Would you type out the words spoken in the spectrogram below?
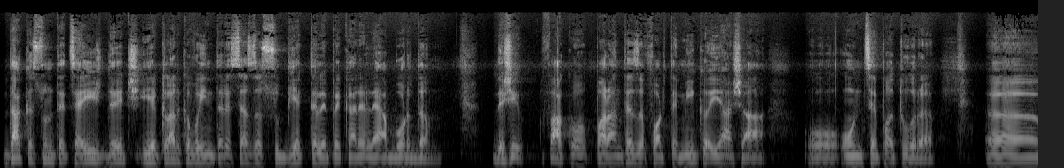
Dacă sunteți aici, deci, e clar că vă interesează subiectele pe care le abordăm. Deși fac o paranteză foarte mică, e așa o, o înțepătură. Uh,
